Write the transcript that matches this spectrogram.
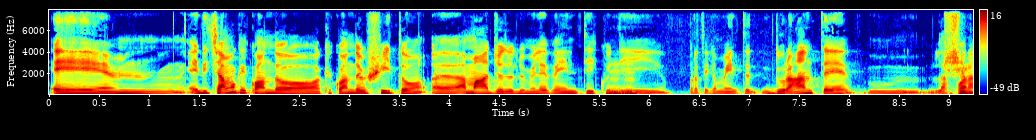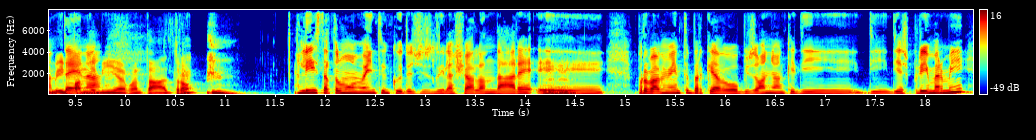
e, mm, e, diciamo che quando, che quando è uscito eh, a maggio del 2020 quindi mm-hmm. praticamente durante mh, mm, la Ci quarantena in pandemia e quant'altro Lì è stato il momento in cui ho deciso di lasciarlo andare e mm-hmm. probabilmente perché avevo bisogno anche di, di, di esprimermi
